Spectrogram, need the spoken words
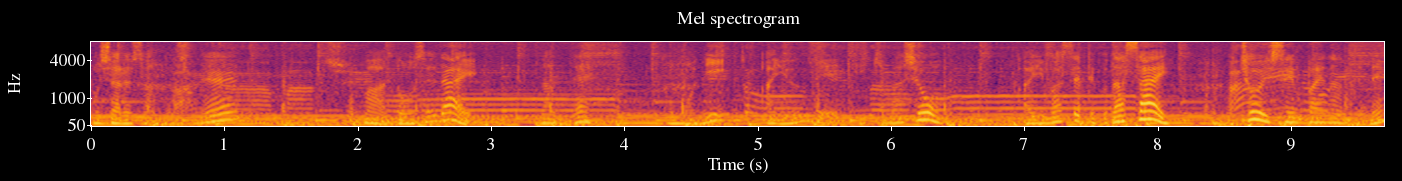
おしゃれさんだしね。まあ同世代なんで共に歩んでいきましょう。歩ませてください。ちょい先輩なんでね。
